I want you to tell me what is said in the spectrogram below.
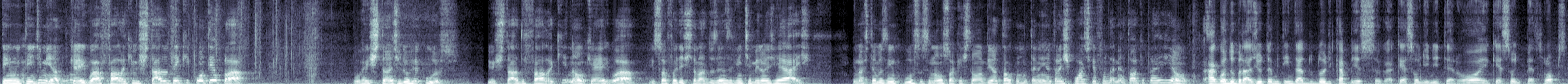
tenha um entendimento. Porque a Iguá fala que o Estado tem que contemplar o restante do recurso. E o Estado fala que não, que é igual. E só foi destinado 220 milhões de reais. E nós temos em curso não só a questão ambiental, como também o transporte, que é fundamental aqui para a região. Águas do Brasil também tem dado dor de cabeça. A questão de Niterói, a questão de Petrópolis,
